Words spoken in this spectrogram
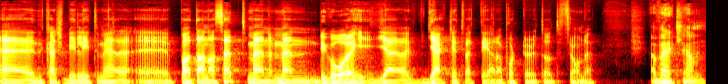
Eh, det kanske blir lite mer eh, på ett annat sätt, men, men det går jäkligt vettiga rapporter utifrån det. Ja, verkligen.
